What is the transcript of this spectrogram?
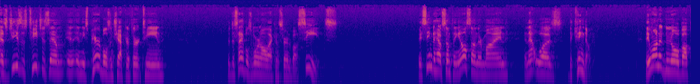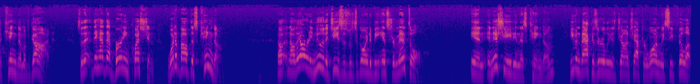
as Jesus teaches them in, in these parables in chapter 13, the disciples weren't all that concerned about seeds. They seemed to have something else on their mind, and that was the kingdom. They wanted to know about the kingdom of God. So they had that burning question what about this kingdom? Now, now, they already knew that Jesus was going to be instrumental in initiating this kingdom. Even back as early as John chapter 1, we see Philip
